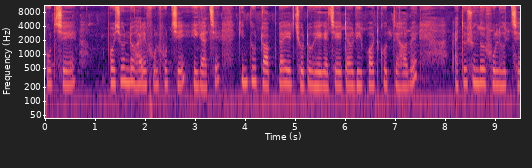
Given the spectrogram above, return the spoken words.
ফুটছে, প্রচণ্ড হারে ফুল ফুটছে এই গাছে, কিন্তু টপটা এর ছোট হয়ে গেছে, এটাও রিপোর্ট করতে হবে। এত সুন্দর ফুল হচ্ছে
